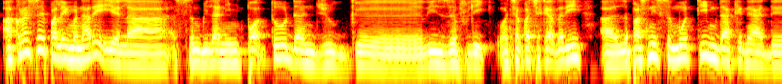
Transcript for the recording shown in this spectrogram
Aku rasa paling menarik ialah sembilan import tu dan juga reserve league. Macam kau cakap tadi uh, lepas ni semua tim dah kena ada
